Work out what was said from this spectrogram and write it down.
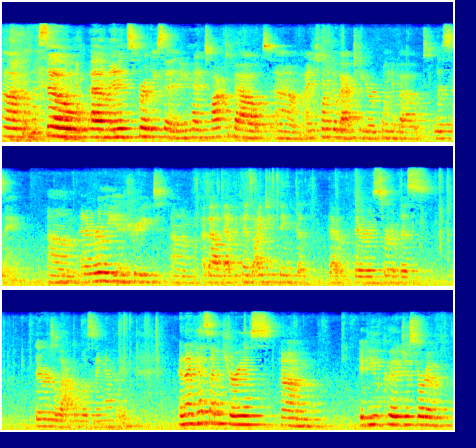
Um, so, um, and it's for Lisa, and you had talked about, um, I just want to go back to your point about listening. Um, and I'm really intrigued um, about that because I do think that, that there is sort of this, there is a lack of listening happening. And I guess I'm curious um, if you could just sort of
